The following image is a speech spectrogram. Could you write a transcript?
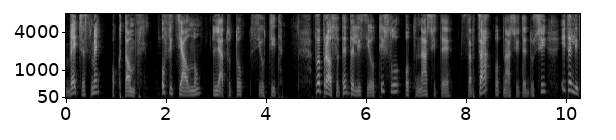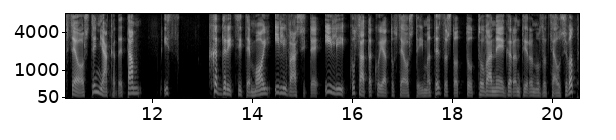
Вече сме октомври. Официално лятото си отиде. Въпросът е дали си е отишло от нашите сърца, от нашите души и дали все още някъде там из кадриците мои или вашите, или косата, която все още имате, защото това не е гарантирано за цял живот,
